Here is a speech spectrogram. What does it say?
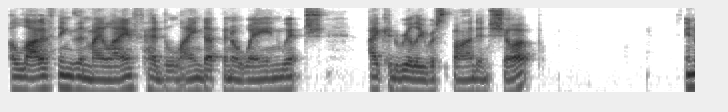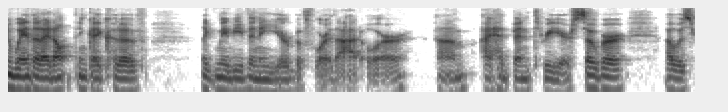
a lot of things in my life had lined up in a way in which I could really respond and show up in a way that I don't think I could have, like maybe even a year before that, or um, I had been three years sober. I was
